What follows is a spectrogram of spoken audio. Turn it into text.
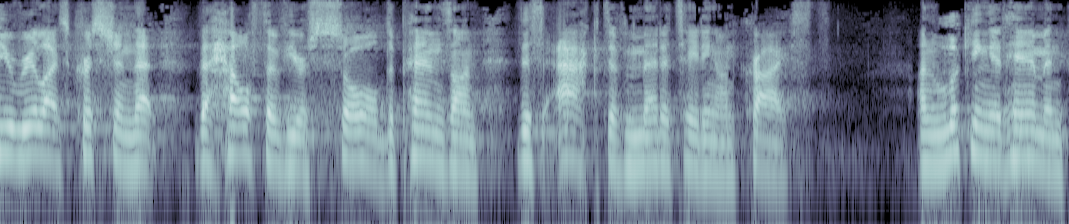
Do you realize, Christian, that the health of your soul depends on this act of meditating on Christ? On looking at Him and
